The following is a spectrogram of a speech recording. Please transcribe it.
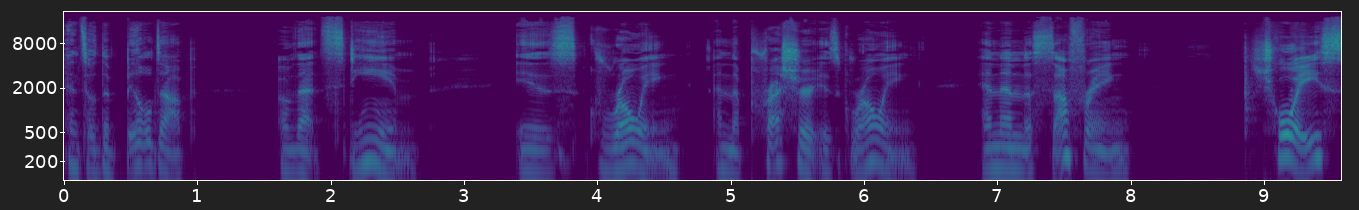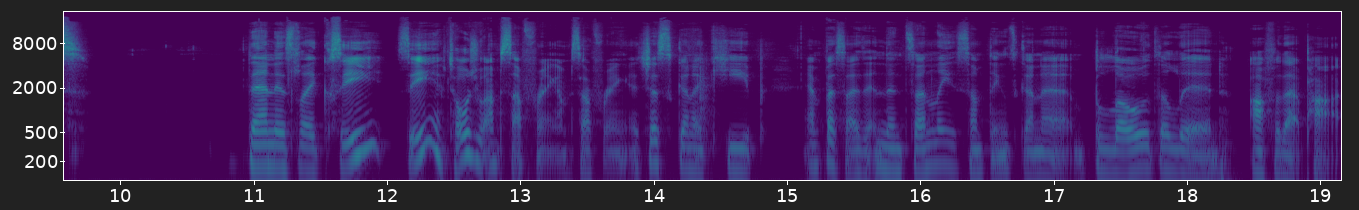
And so the buildup of that steam is growing and the pressure is growing. And then the suffering choice then is like, see, see, I told you I'm suffering. I'm suffering. It's just going to keep emphasizing. And then suddenly something's going to blow the lid off of that pot.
